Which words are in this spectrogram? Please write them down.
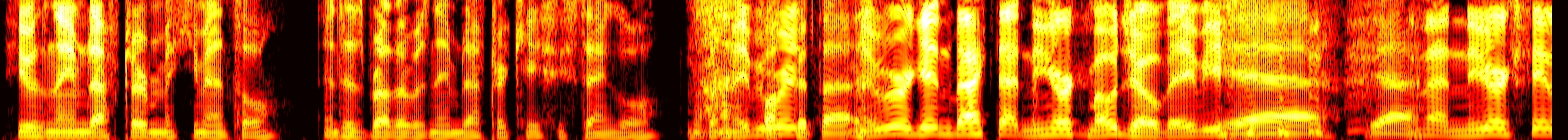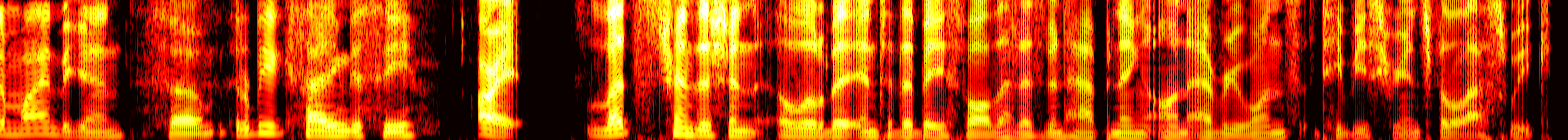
he was named after Mickey Mantle, and his brother was named after Casey Stengel. So maybe we're maybe we're getting back that New York mojo, baby. Yeah. and Yeah. that New York state of mind again. So it'll be exciting to see. All right, let's transition a little bit into the baseball that has been happening on everyone's TV screens for the last week,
